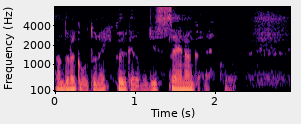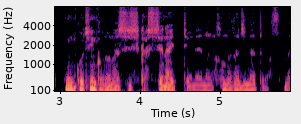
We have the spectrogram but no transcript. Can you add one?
なんとなく大人に聞こえるけども、実際なんかね、こう、うんこちんこの話しかしてないっていうね、なんかそんな感じになってますね。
